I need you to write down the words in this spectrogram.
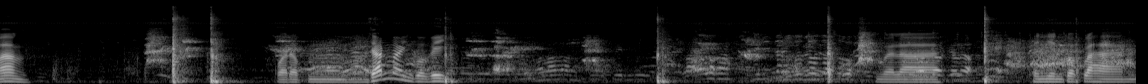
Hoàng quả đập ừ, rất mạnh của Vinh. Vậy là thanh niên Quốc là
